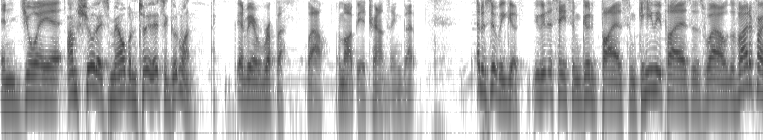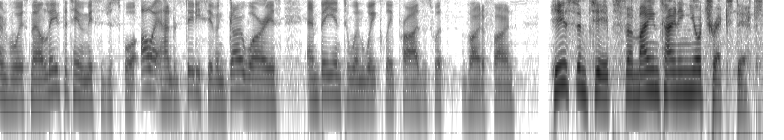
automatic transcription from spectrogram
enjoy it. I'm sure that's Melbourne too. That's a good one. It'll be a ripper. Well, it might be a trouncing, but it'll still be good. You're going to see some good players, some Kiwi players as well. The Vodafone voicemail, leave the team a message of support 0800 37 Go Warriors and be in to win weekly prizes with Vodafone. Here's some tips for maintaining your Trex deck.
